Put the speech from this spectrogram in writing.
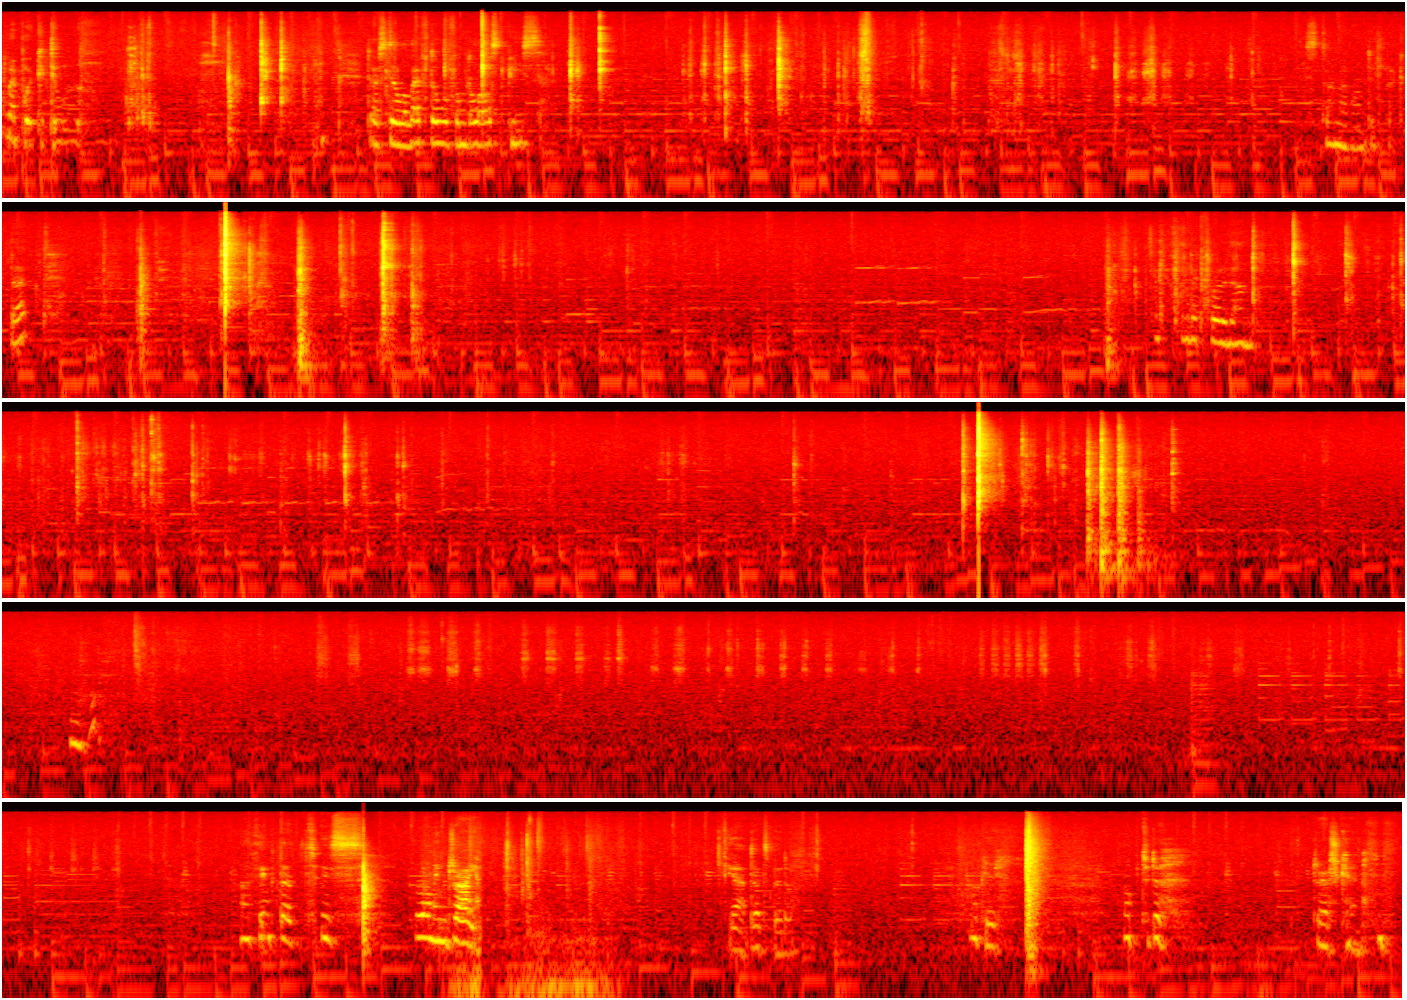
need my poke tool. There's still a leftover from the last piece. Mhm. I think that is running dry. Yeah, that's better. Okay, up to the trash can.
